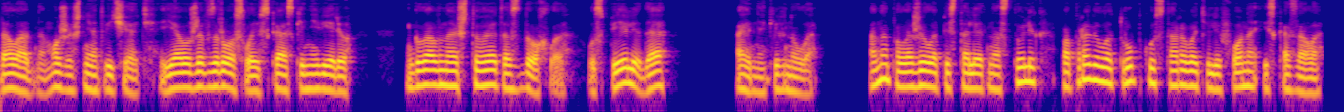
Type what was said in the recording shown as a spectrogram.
«Да ладно, можешь не отвечать. Я уже взрослый, в сказки не верю. Главное, что это сдохло. Успели, да?» Айна кивнула. Она положила пистолет на столик, поправила трубку старого телефона и сказала.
